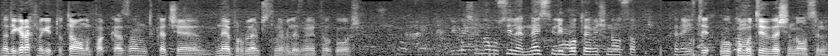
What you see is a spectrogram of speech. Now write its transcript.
Надиграхме ги тотално, пак казвам, така че не е проблем, че сме влезнали толкова лошо. Ти беше много силен днес или Ботев беше много слаб? Къде? Локомотив беше много силен.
